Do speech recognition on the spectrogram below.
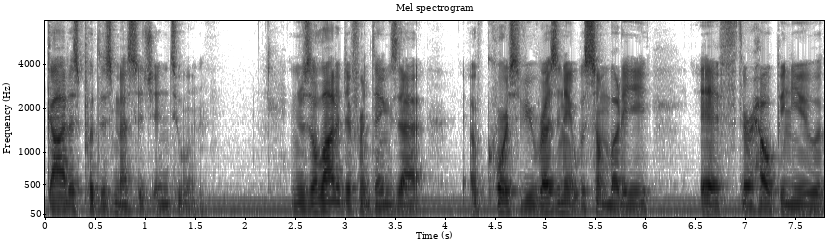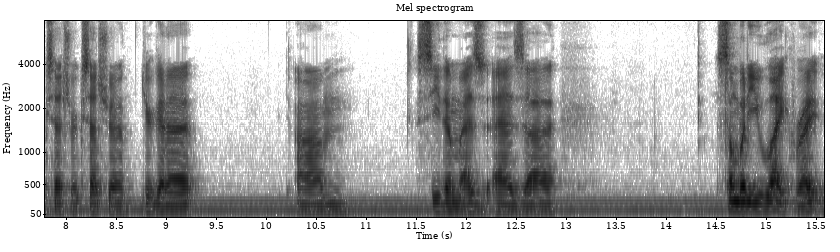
God has put this message into him. And there's a lot of different things that, of course, if you resonate with somebody, if they're helping you, etc., etc., you're gonna um, see them as as uh, somebody you like, right?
